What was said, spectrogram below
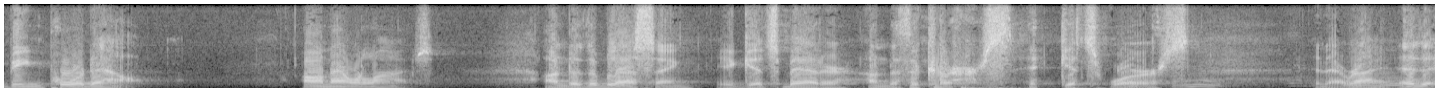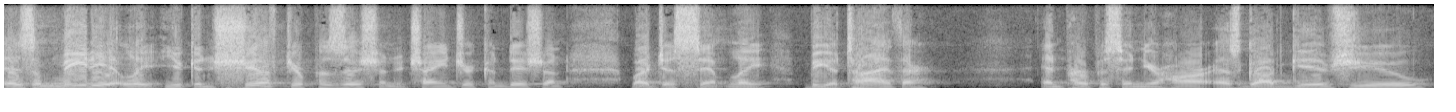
being poured out on our lives. Under the blessing, it gets better. Under the curse, it gets worse. Isn't that right? Mm-hmm. It is immediately, you can shift your position and change your condition by just simply be a tither and purpose in your heart as God gives you,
